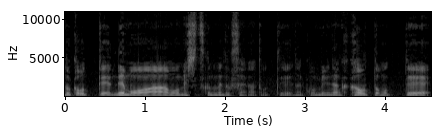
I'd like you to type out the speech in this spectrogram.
どっかおって、でもう、ああ、もう飯作るのめんどくさいなと思って、なんかコンビニなんか買おうと思って、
